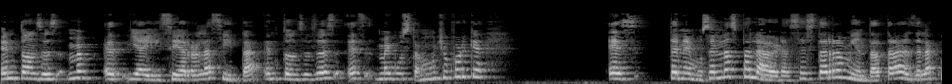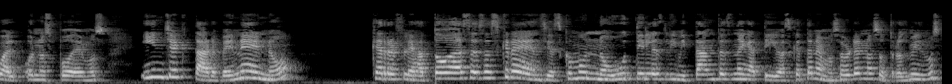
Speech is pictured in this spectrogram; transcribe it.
Entonces, eh, y ahí cierro la cita, entonces es, me gusta mucho porque es, tenemos en las palabras esta herramienta a través de la cual o nos podemos inyectar veneno que refleja todas esas creencias como no útiles, limitantes, negativas que tenemos sobre nosotros mismos,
